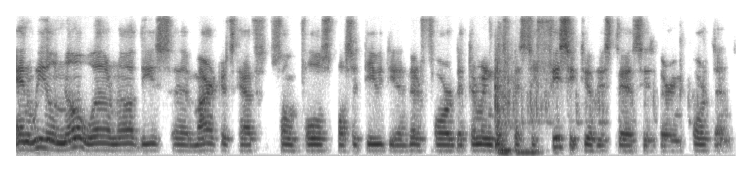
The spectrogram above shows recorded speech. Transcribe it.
And we don't know whether or not these uh, markers have some false positivity, and therefore determining the specificity of this test is very important.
